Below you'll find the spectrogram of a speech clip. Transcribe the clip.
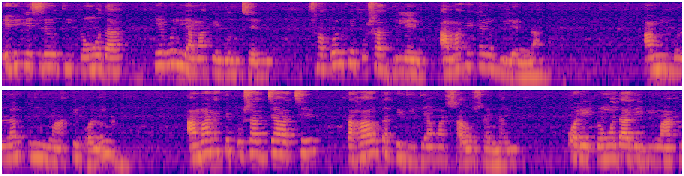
এদিকে শ্রীমতী প্রমোদা কেবলই আমাকে বলছেন, সকলকে প্রসাদ দিলেন, আমাকে কেন দিলেন না? আমি বললাম, তুমি মাকে বলো না। আমার হাতে প্রসাদ যা আছে, তাহাও তাকে দিতে আমার সাহস হয় নাই। পরে প্রমোদা দেবী মাকে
